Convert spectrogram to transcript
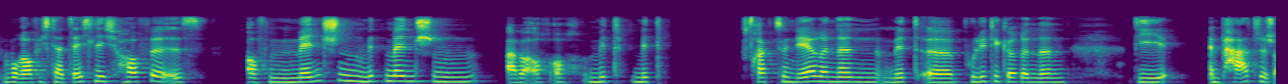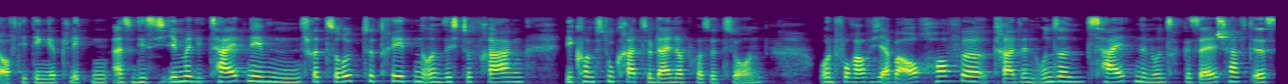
Worauf ich tatsächlich hoffe, ist auf Menschen, Mitmenschen, aber auch, auch mit, mit Fraktionärinnen, mit äh, Politikerinnen, die empathisch auf die Dinge blicken, also die sich immer die Zeit nehmen, einen Schritt zurückzutreten und sich zu fragen, wie kommst du gerade zu deiner Position? Und worauf ich aber auch hoffe, gerade in unseren Zeiten, in unserer Gesellschaft, ist,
